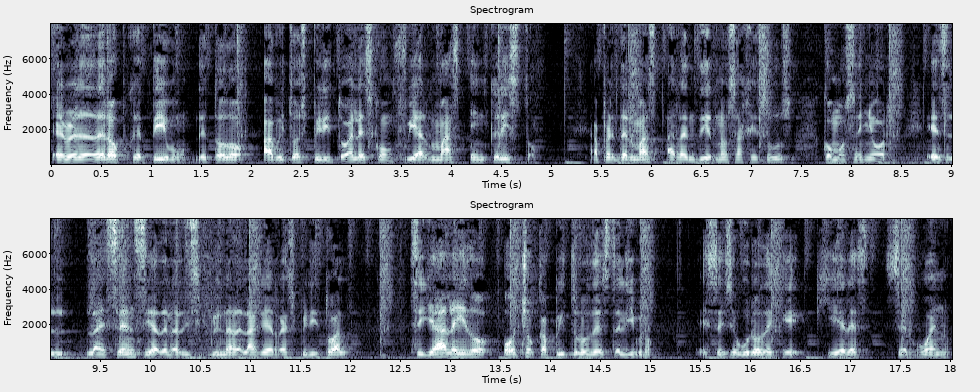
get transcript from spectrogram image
el verdadero objetivo de todo hábito espiritual es confiar más en Cristo, aprender más a rendirnos a Jesús como Señor. Es la esencia de la disciplina de la guerra espiritual. Si ya has leído ocho capítulos de este libro, estoy seguro de que quieres ser bueno,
